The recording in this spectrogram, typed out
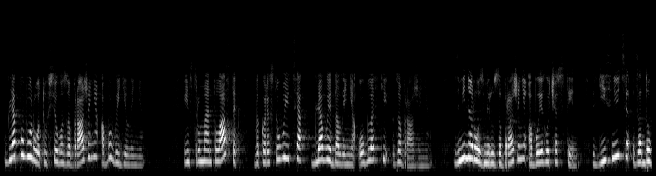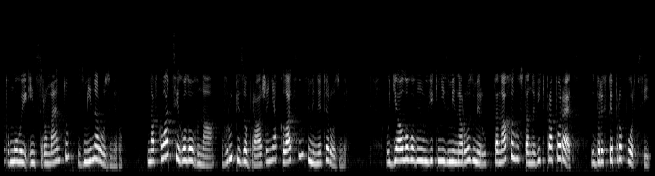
для повороту всього зображення або виділення. Інструмент ластик використовується для видалення області зображення. Зміна розміру зображення або його частин здійснюється за допомогою інструменту Зміна розміру. На вкладці Головна в групі зображення клацніть Змінити розмір. У діалоговому вікні Зміна розміру та нахилу встановіть прапорець Зберегти пропорції,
